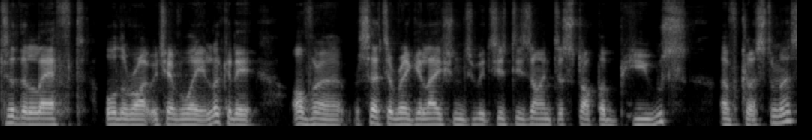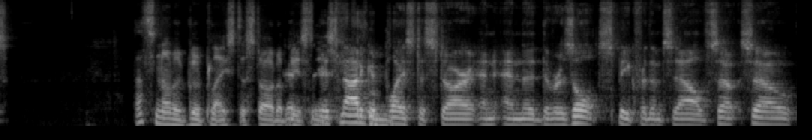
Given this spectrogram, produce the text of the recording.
to the left or the right, whichever way you look at it, of a set of regulations which is designed to stop abuse of customers that's not a good place to start a it's, business. It's not from... a good place to start, and and the the results speak for themselves. So so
